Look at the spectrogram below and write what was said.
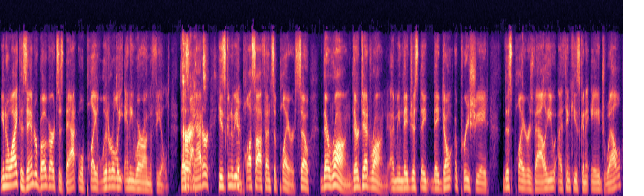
You know why? Because Xander Bogaerts' bat will play literally anywhere on the field. Doesn't Correct. matter. He's going to be a plus offensive player. So they're wrong. They're dead wrong. I mean, they just they they don't appreciate this player's value. I think he's going to age well.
